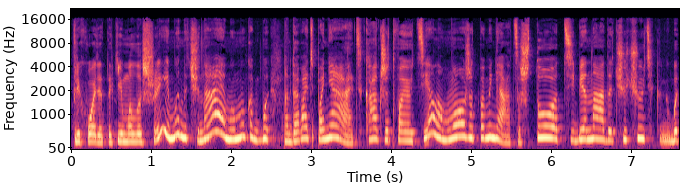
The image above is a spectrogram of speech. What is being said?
приходят такие малыши, и мы начинаем ему как бы давать понять, как же твое тело может поменяться, что тебе надо чуть-чуть как бы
